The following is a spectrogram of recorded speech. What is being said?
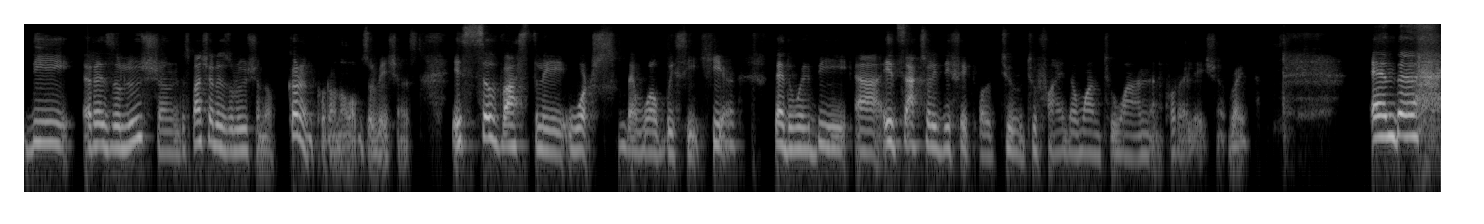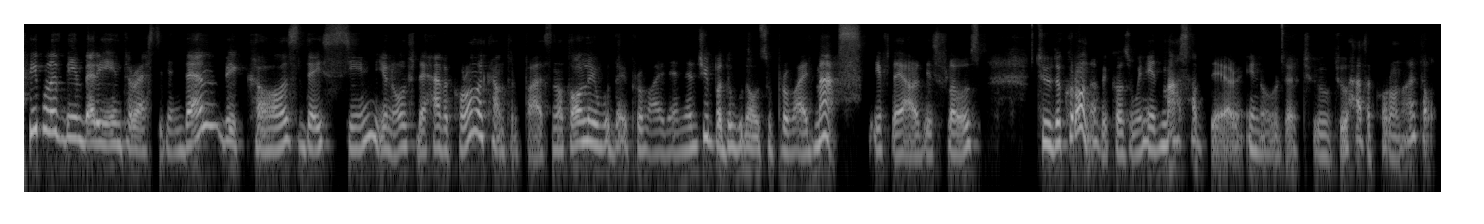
the resolution, the spatial resolution of current coronal observations is so vastly worse than what we see here that will be, uh, it's actually difficult to, to find a one-to-one -one correlation, right? And uh, people have been very interested in them because they seem, you know, if they have a coronal counterpart, not only would they provide energy, but they would also provide mass if they are these flows to the corona, because we need mass up there in order to, to have a corona at all.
